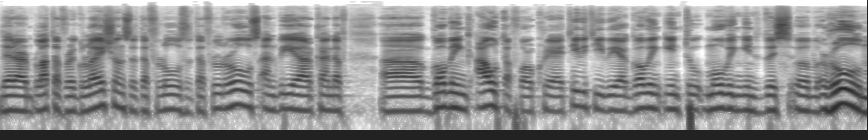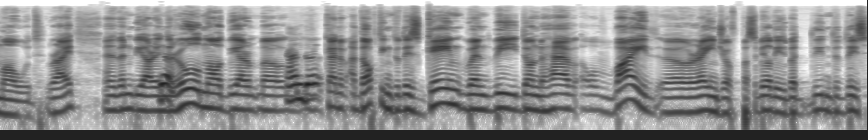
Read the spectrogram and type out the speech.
there are a lot of regulations, lot of rules, lot of rules, and we are kind of uh, going out of our creativity. We are going into moving into this uh, rule mode, right? And when we are in yeah. the rule mode, we are uh, and, uh, kind of adopting to this game when we don't have a wide range of possibilities, but into this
